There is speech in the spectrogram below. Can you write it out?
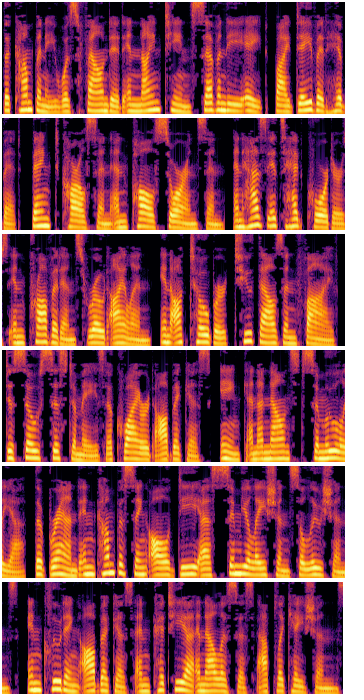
The company was founded in 1978 by David Hibbitt, Bengt Karlsson and Paul Sorensen, and has its headquarters in Providence, Rhode Island. In October 2005, Dassault Systèmes acquired Abaqus, Inc. and announced Simulia, the brand encompassing all DS simulation solutions, including Abaqus and CATIA analysis applications.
